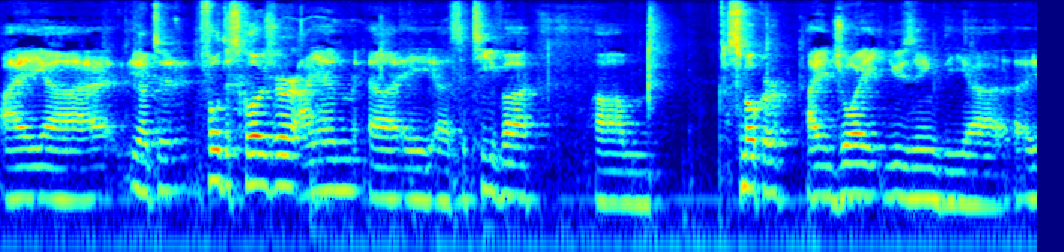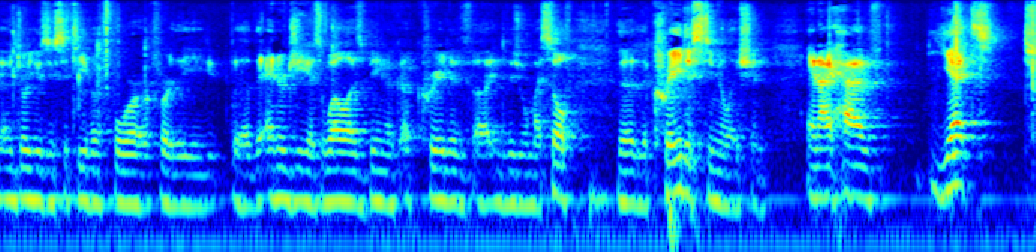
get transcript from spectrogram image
I, uh, you know, to full disclosure, I am uh, a, a, sativa um, smoker. I enjoy using the uh, I enjoy using sativa for for the the, the energy as well as being a, a creative uh, individual myself, the the creative stimulation, and I have yet to,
